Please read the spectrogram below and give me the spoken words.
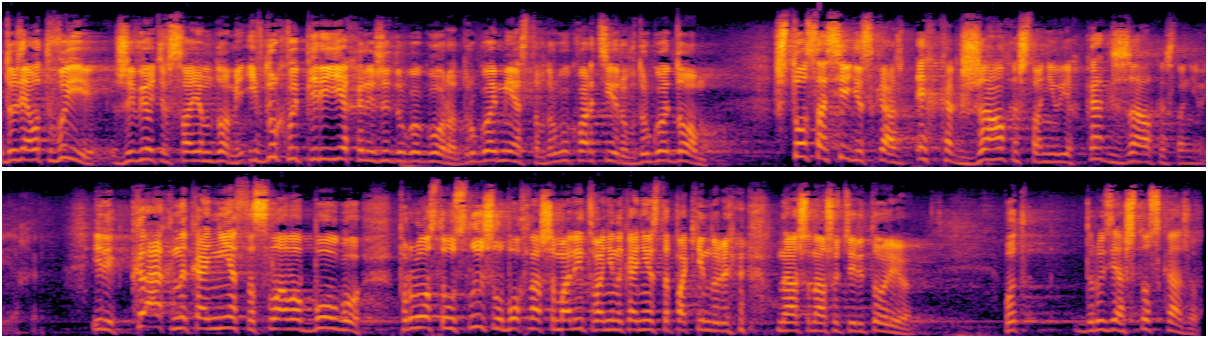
Друзья, вот вы живете в своем доме, и вдруг вы переехали жить в другой город, в другое место, в другую квартиру, в другой дом. Что соседи скажут? Эх, как жалко, что они уехали. Как жалко, что они уехали. Или как наконец-то, слава Богу, просто услышал Бог наши молитвы, они наконец-то покинули нашу, нашу территорию. Вот, друзья, что скажут?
